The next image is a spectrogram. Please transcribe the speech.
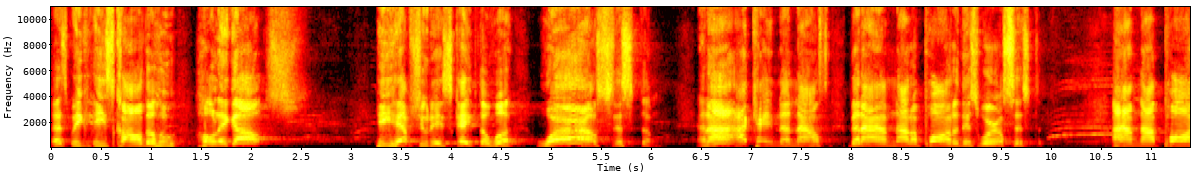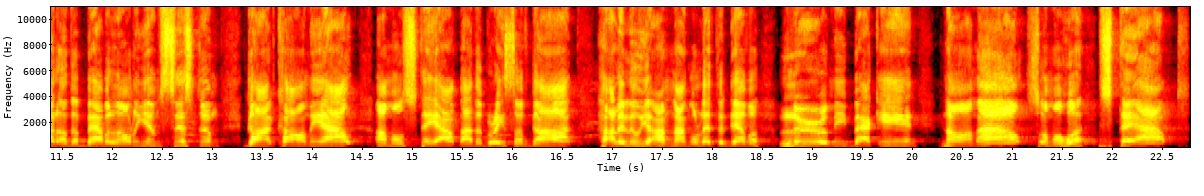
That's he's called the who? Holy Ghost. He helps you to escape the what? World system. And I, I came to announce that I am not a part of this world system. I am not part of the Babylonian system. God called me out. I'm going to stay out by the grace of God. Hallelujah. I'm not going to let the devil lure me back in. No, I'm out. So I'm going to what? Stay out.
